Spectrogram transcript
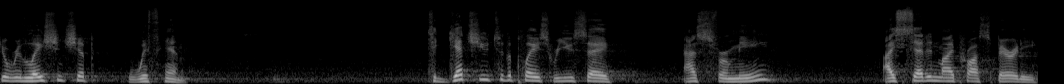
your relationship with Him. To get you to the place where you say, As for me, I said in my prosperity,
